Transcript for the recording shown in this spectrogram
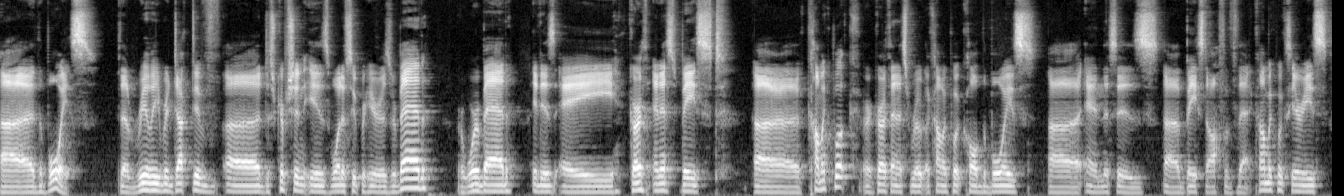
uh, The Boys. The really reductive uh, description is "What if superheroes are bad or were bad?" It is a Garth Ennis based uh, comic book, or Garth Ennis wrote a comic book called The Boys, uh, and this is uh, based off of that comic book series.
